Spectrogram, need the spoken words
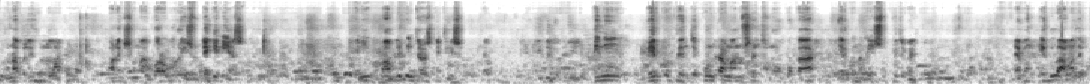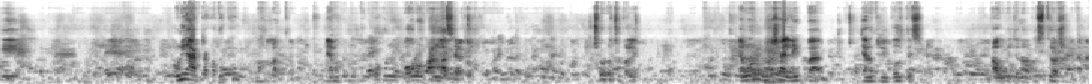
গুণাবলী হলো অনেক সময় বড় বড় ইস্যু ডেকে নিয়ে আসে। তিনি পাবলিক ইন্টারেস্ট লিটিগেশন করতেন। তিনি বের করতেন যে কোনটা মানুষের জন্য উপকার, এরকম একটা ইস্যু খুঁজে বের এবং এগুলো আমাদেরকে উনি একটা কথা খুব ভালো লাগতো আমাকে বলতেন, কখনো বড় বাংলা সেট ছোট ছোট লেখা এমন ভাষায় লিখবা যেন তুমি বলতেছো কাউকে যেন বুঝতে অসুবিধা না।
